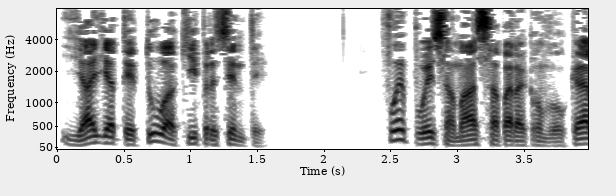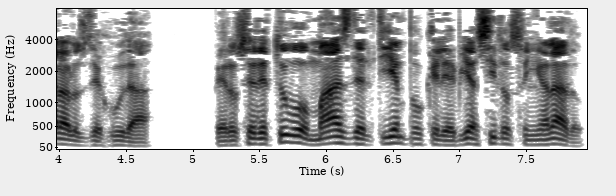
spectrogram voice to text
y hállate tú aquí presente. Fue pues Amasa para convocar a los de Judá, pero se detuvo más del tiempo que le había sido señalado.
